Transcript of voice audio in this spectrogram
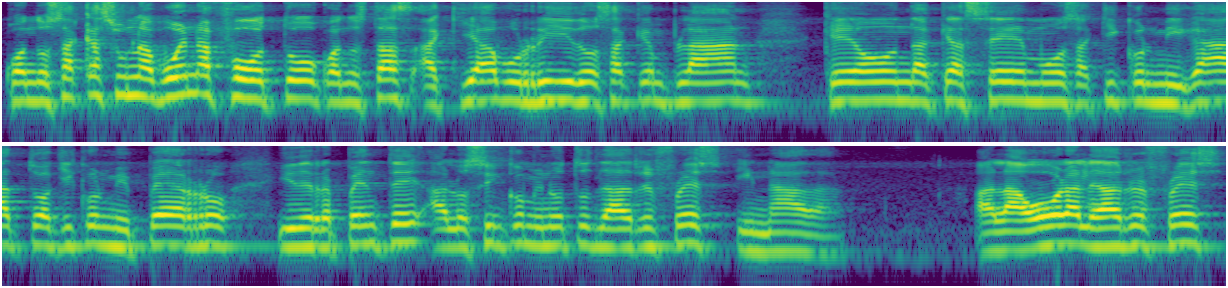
Cuando sacas una buena foto, cuando estás aquí aburrido, saca en plan, ¿qué onda? ¿Qué hacemos? Aquí con mi gato, aquí con mi perro. Y de repente a los cinco minutos le das refresh y nada. A la hora le das refresh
